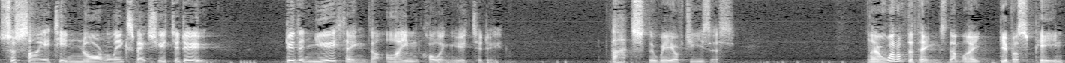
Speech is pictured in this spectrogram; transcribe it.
society normally expects you to do. Do the new thing that I'm calling you to do. That's the way of Jesus. Now, one of the things that might give us pain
